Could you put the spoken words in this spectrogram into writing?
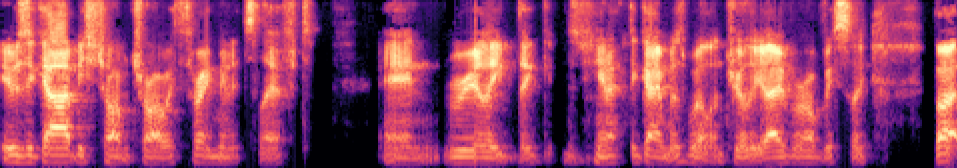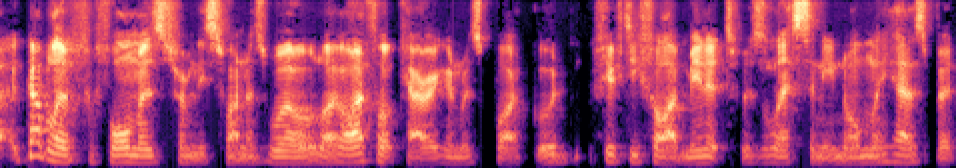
it was a garbage time try with three minutes left, and really the you know the game was well and truly over, obviously. But a couple of performers from this one as well. Like I thought Carrigan was quite good. 55 minutes was less than he normally has, but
